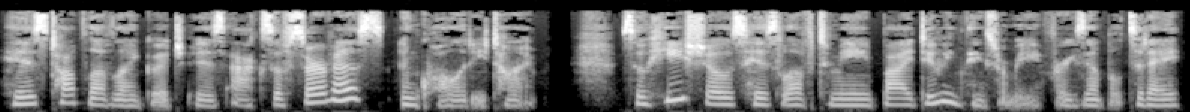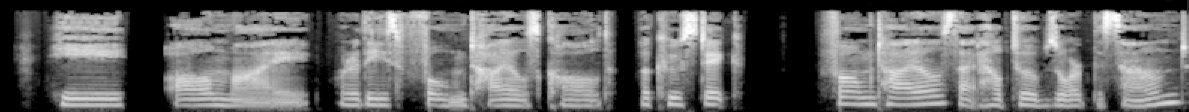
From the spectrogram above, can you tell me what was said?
his top love language is acts of service and quality time. So he shows his love to me by doing things for me. For example, today he, all my, what are these foam tiles called? Acoustic foam tiles that help to absorb the sound.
